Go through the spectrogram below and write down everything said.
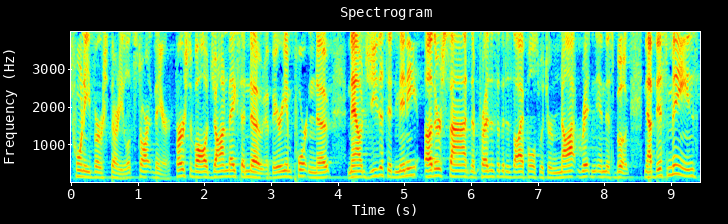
20, verse 30. Let's start there. First of all, John makes a note, a very important note. Now, Jesus did many other signs in the presence of the disciples, which are not written in this book. Now, this means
